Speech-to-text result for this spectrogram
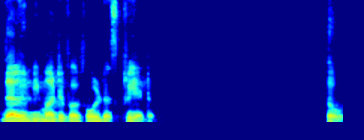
there will be multiple folders created. So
